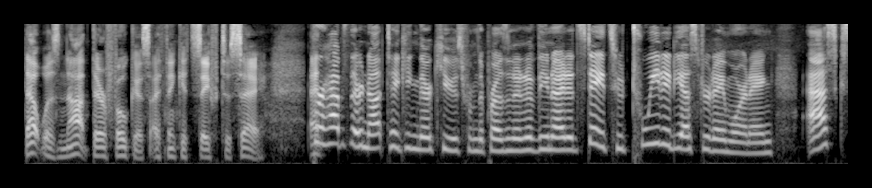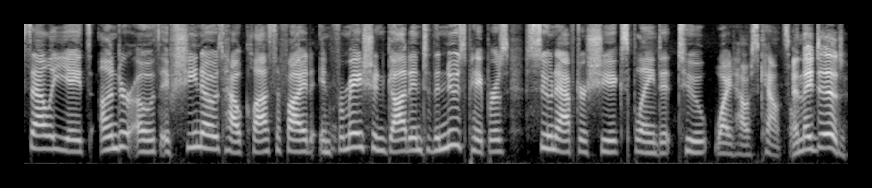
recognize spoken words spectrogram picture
That was not their focus, I think it's safe to say. And- Perhaps they're not taking their cues from the President of the United States, who tweeted yesterday morning Ask Sally Yates under oath if she knows how classified information got into the newspapers soon after she explained it to White House counsel. And they did.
